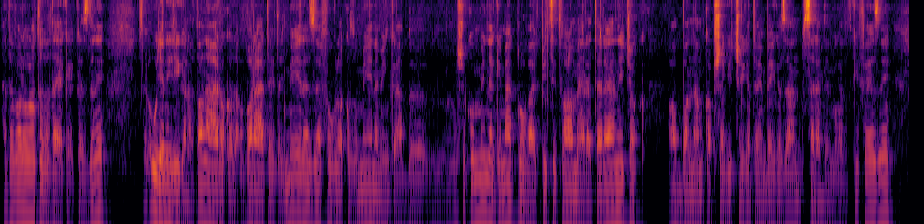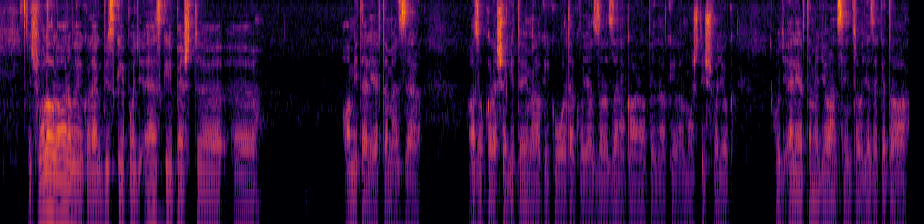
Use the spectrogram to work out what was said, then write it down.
hát de valahol tudod, el kell kezdeni. Ugyanígy igen, a tanárok, a barátait, hogy miért ezzel foglalkozom, miért nem inkább, és akkor mindenki megpróbál egy picit valamerre terelni, csak abban nem kap segítséget, amiben igazán szeretnéd magadat kifejezni. És valahol arra vagyok a legbüszkébb, hogy ehhez képest, amit elértem ezzel, azokkal a segítőimmel, akik voltak, vagy azzal a zenekarral például, akivel most is vagyok, hogy elértem egy olyan szintre, hogy ezeket a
